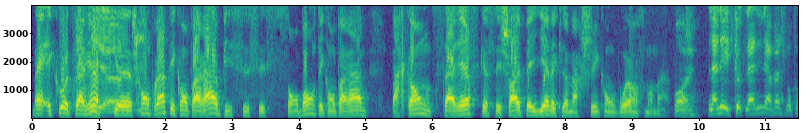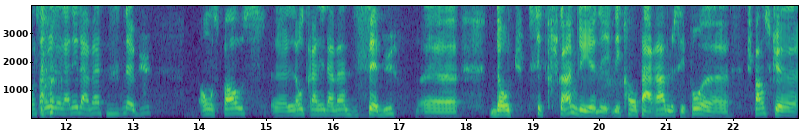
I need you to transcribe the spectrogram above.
Ben écoute, ça reste que je comprends, t'es comparable, puis c'est sont bons, t'es comparable. Par contre, ça reste que c'est cher payé avec le marché qu'on voit en ce moment. Ouais. L'année, écoute, l'année d'avant, je vais continuer. l'année d'avant, 19 buts, 11 passes. L'autre année d'avant, 17 buts. donc, c'est quand même des, des comparables. C'est pas je pense que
